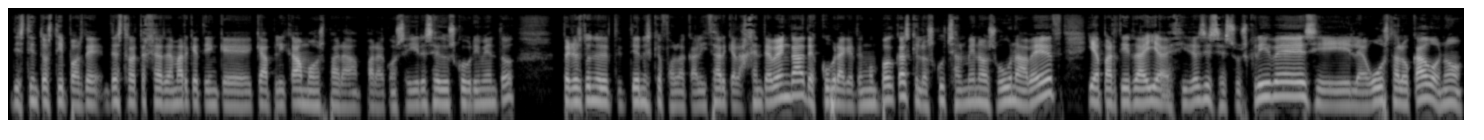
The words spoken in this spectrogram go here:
distintos tipos de, de estrategias de marketing que, que aplicamos para, para, conseguir ese descubrimiento, pero es donde tienes que focalizar, que la gente venga, descubra que tengo un podcast, que lo escucha al menos una vez y a partir de ahí ya decides si se suscribe, si le gusta lo que hago o no.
